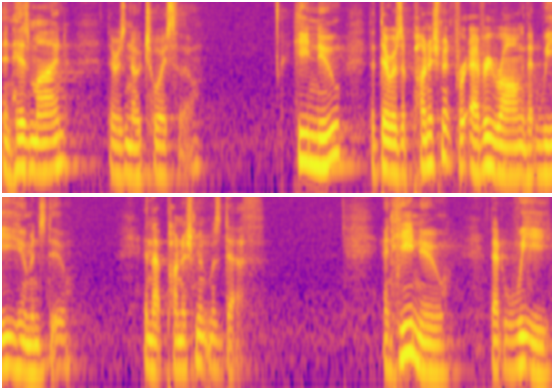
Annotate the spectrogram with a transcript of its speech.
In his mind, there was no choice, though. He knew that there was a punishment for every wrong that we humans do, and that punishment was death. And he knew that we,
